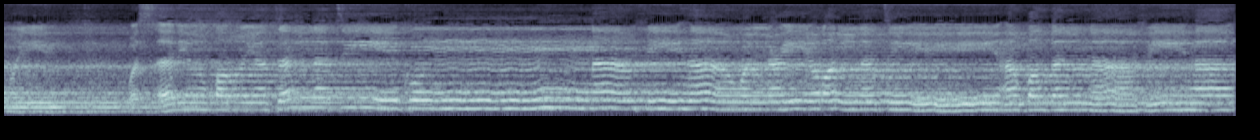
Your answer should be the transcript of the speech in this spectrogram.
حافظين واسأل القرية التي كنا فيها والعير التي أقبلنا فيها.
